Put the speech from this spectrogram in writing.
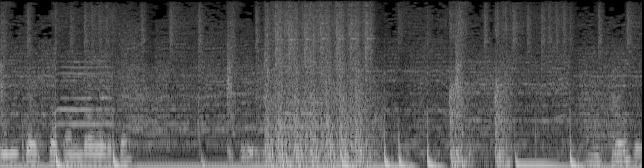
इनको इसका ठंडा करके से।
